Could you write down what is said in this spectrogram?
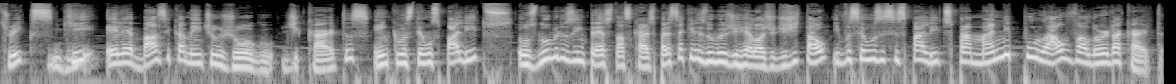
Tricks, uhum. que ele é basicamente um jogo de cartas em que você tem uns palitos, os números impressos nas cartas parecem aqueles números de relógio digital, e você usa esses palitos para manipular o valor da carta.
